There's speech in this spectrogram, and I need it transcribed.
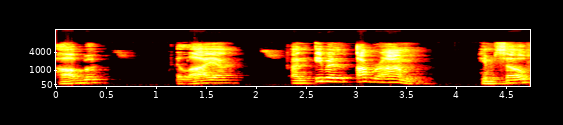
Job, Elijah, and even Abraham himself,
